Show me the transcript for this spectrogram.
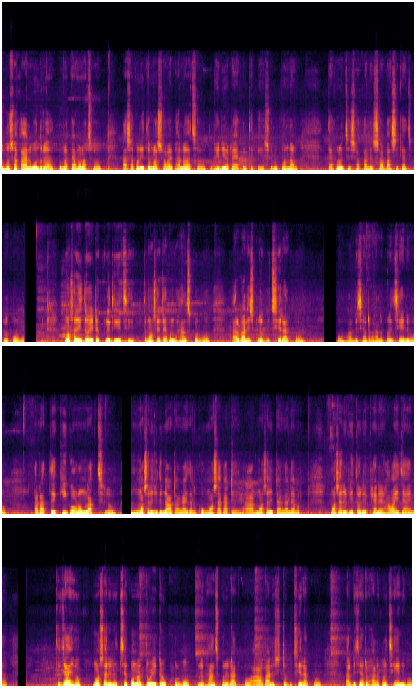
শুভ সকাল বন্ধুরা, তোমরা কেমন আছো? আশা করি তোমরা সবাই ভালো আছো। তো ভিডিওটা এখন থেকে শুরু করলাম। তো এখন হচ্ছে সকালের সব বাসি কাজগুলো করব। মশারি দড়িটা খুলে দিয়েছি। তো মশারিটা এখন ভাঁজ করব আর বালিশগুলো গুছিয়ে রাখব। আর বিছানাটা ভালো করে ঝেয়ে নেব। আর রাত্রে কি গরম লাগছিল? মশারি যদি না টাঙাই তাহলে খুব মশা কাটে। আর মশারি টাঙালে আবার মশারির ভিতরে ফ্যানের হাওয়াই যায় না। তো যাই হোক, মশারির হচ্ছে কোনার দড়িটাও খুলবো, খুলে ভাঁজ করে রাখব আর বালিশটা গুছিয়ে রাখব আর বিছানাটা ভালো করে ঝেয়ে নেব।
